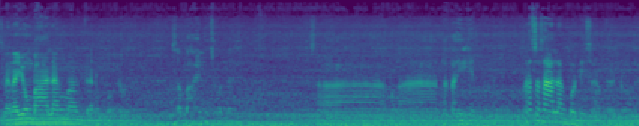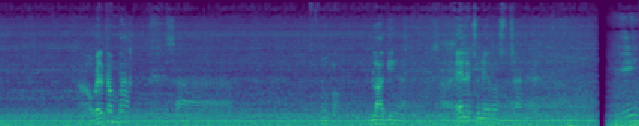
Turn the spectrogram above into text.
Sila na yung bahalang mag, ano po, doon, sa bahay ng. Sa mga tatahiin. Para sa salang po this afternoon. Uh, welcome back sa ano ba, vlogging natin sa Elet Suneros channel. Okay.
